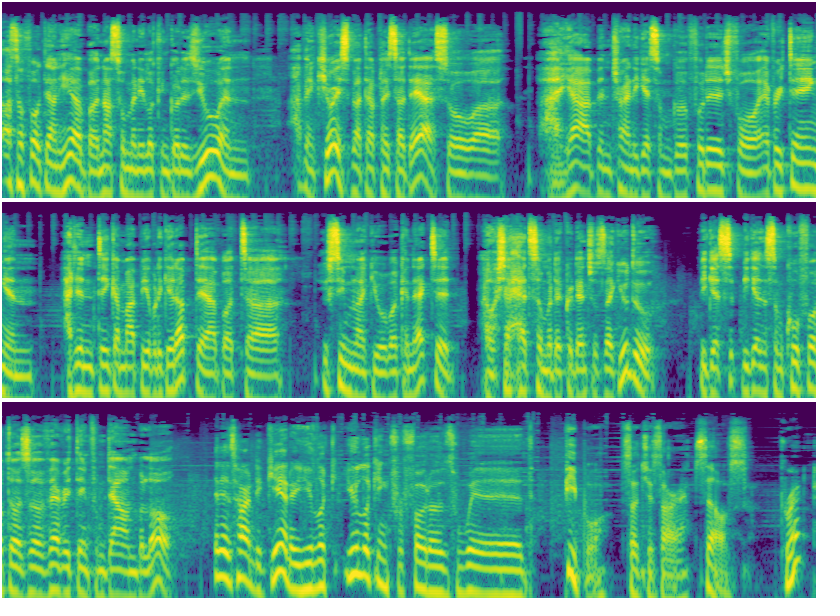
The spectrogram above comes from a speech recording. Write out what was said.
lots of folk down here, but not so many looking good as you. And I've been curious about that place out there. So, uh, ah, yeah, I've been trying to get some good footage for everything, and I didn't think I might be able to get up there, but uh, you seem like you were well connected. I wish I had some of the credentials like you do. Be, get, be getting some cool photos of everything from down below. It is hard to get. Are you look you're looking for photos with people such as ourselves, correct?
